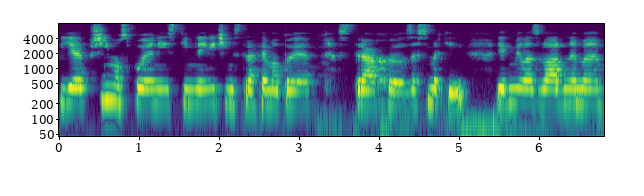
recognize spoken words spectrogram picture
je přímo spojený s tím největším strachem a to je strach ze smrti. Jakmile zvládneme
